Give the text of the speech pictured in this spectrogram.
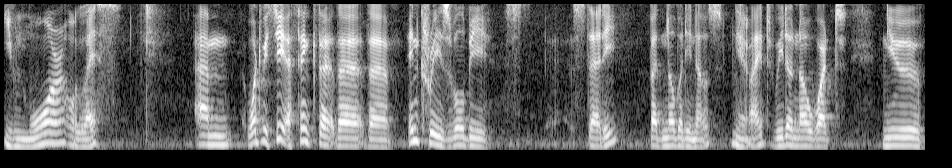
even more or less? Um, what we see, I think the, the, the increase will be steady, but nobody knows, yeah. right? We don't know what new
